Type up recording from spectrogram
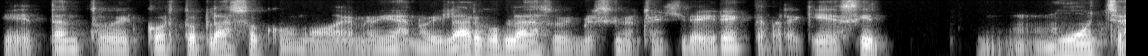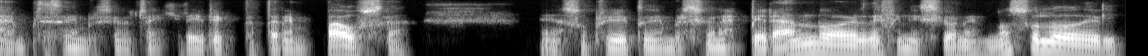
eh, tanto de corto plazo como de mediano y largo plazo, inversión extranjera directa, para qué decir muchas empresas de inversión extranjera directa están en pausa en sus proyectos de inversión, esperando a ver definiciones no solo del,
